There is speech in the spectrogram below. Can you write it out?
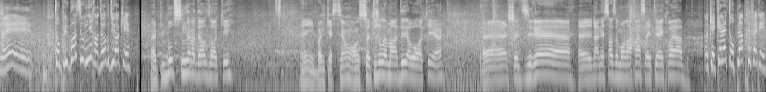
Ouais. Ton plus beau souvenir en dehors du hockey? Un plus beau souvenir en dehors du hockey? Hein, bonne question. On se fait toujours demander au hockey, hein? Euh, je te dirais, euh, euh, la naissance de mon enfant, ça a été incroyable. Ok, quel est ton plat préféré?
